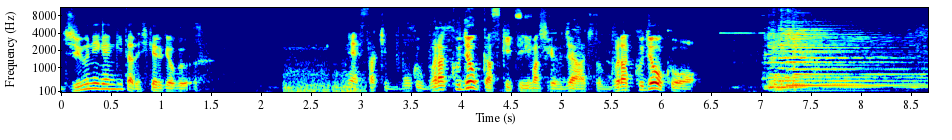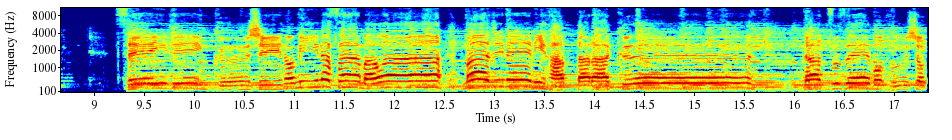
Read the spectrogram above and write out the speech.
?12 弦ギターで弾ける曲。ね、さっき僕、ブラックジョークが好きって言いましたけど、じゃあちょっとブラックジョークを。成人君子の皆様は、真面目に働く。脱税も腐食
